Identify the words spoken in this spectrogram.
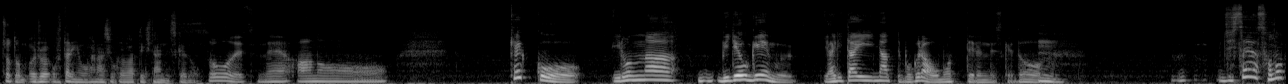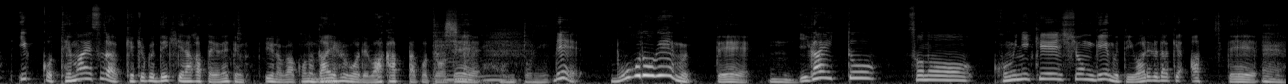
ちょっとお二人にお話を伺っていきたいんですけど。そうですね。あのー結構いろんなビデオゲームやりたいなって僕らは思ってるんですけど、うん。実際はその一個手前すら結局できてなかったよねっていうのがこの大富豪で分かったことで、本当に、でボードゲームってうん。意外とそのコミュニケーションゲームって言われるだけあってえ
